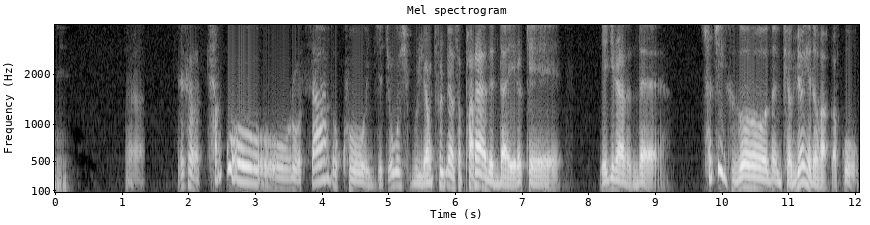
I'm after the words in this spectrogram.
예, 어. 그래서 창고로 쌓아놓고 이제 조금씩 물량 풀면서 팔아야 된다 이렇게 얘기를 하는데 솔직히 그거는 변명에 더 가깝고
